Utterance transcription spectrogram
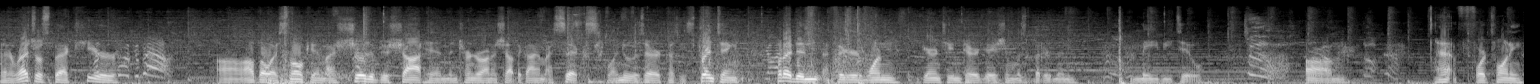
But in retrospect, here, um, although I smoke him, I should have just shot him and turned around and shot the guy in my 6, who I knew was there because he's sprinting, but I didn't. I figured one guaranteed interrogation was better than maybe two. Um, 420.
